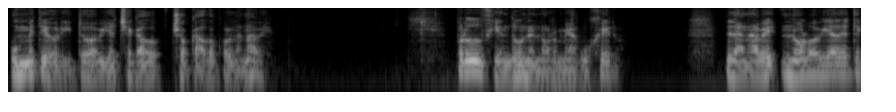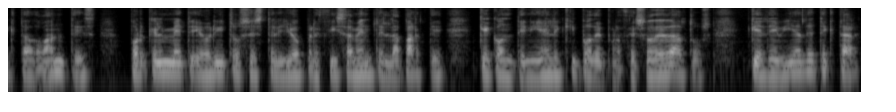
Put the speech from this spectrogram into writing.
Un meteorito había chocado con la nave, produciendo un enorme agujero. La nave no lo había detectado antes porque el meteorito se estrelló precisamente en la parte que contenía el equipo de proceso de datos que debía detectar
